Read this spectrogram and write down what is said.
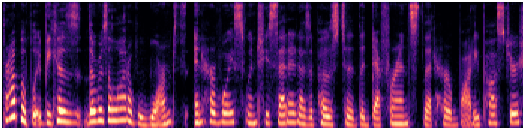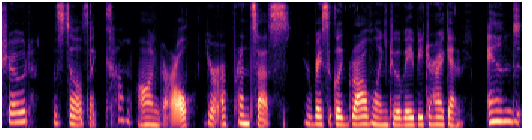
Probably because there was a lot of warmth in her voice when she said it, as opposed to the deference that her body posture showed. But still, it's like, come on, girl. You're a princess. You're basically groveling to a baby dragon. And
